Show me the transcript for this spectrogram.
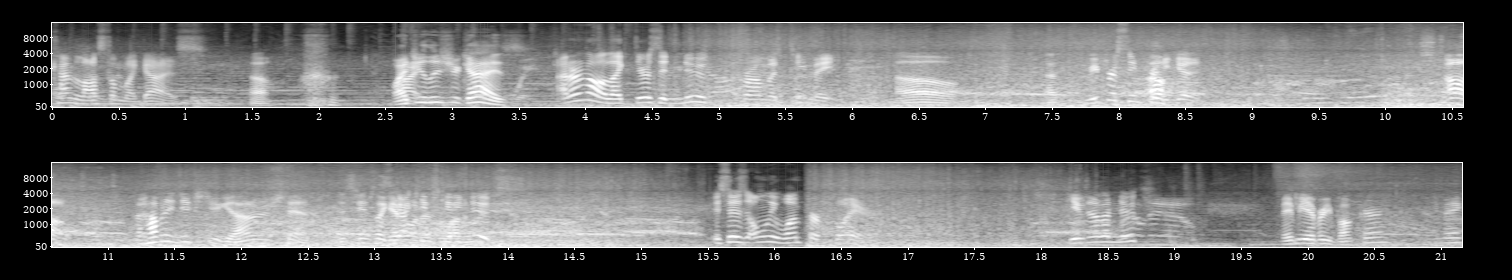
kind of lost all my guys. Why'd you lose your guys? I don't know, like there's a nuke from a teammate. Oh. That's, Reapers seem pretty Oh. good. Oh, how many nukes do you get? I don't understand. It seems like this everyone keeps has a lot getting nukes. It says only one per player. Do you have another nuke? Maybe every bunker you make?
